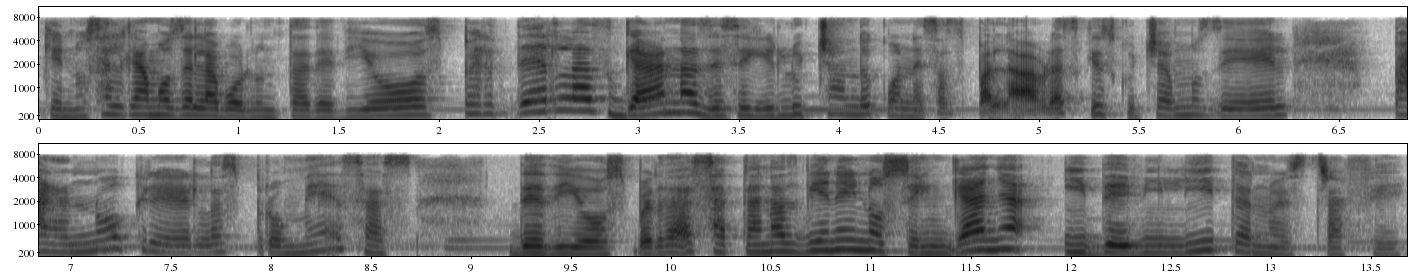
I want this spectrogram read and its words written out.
que no salgamos de la voluntad de Dios, perder las ganas de seguir luchando con esas palabras que escuchamos de Él, para no creer las promesas de Dios, ¿verdad? Satanás viene y nos engaña y debilita nuestra fe.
